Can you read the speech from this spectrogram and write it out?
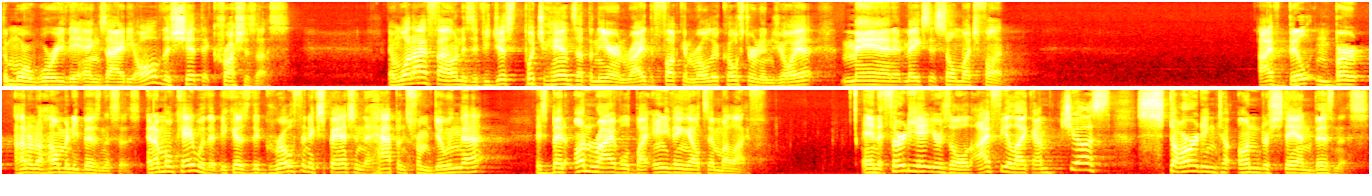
The more worry, the anxiety, all of the shit that crushes us. And what I found is if you just put your hands up in the air and ride the fucking roller coaster and enjoy it, man, it makes it so much fun. I've built and burnt I don't know how many businesses. And I'm okay with it because the growth and expansion that happens from doing that has been unrivaled by anything else in my life. And at 38 years old, I feel like I'm just starting to understand business.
